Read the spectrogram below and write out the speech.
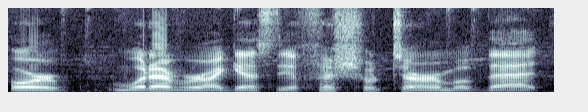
or whatever I guess the official term of that.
